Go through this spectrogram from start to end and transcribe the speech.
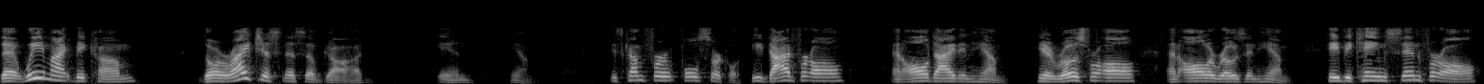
that we might become the righteousness of God in him. He's come for full circle. He died for all, and all died in him. He arose for all, and all arose in him. He became sin for all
